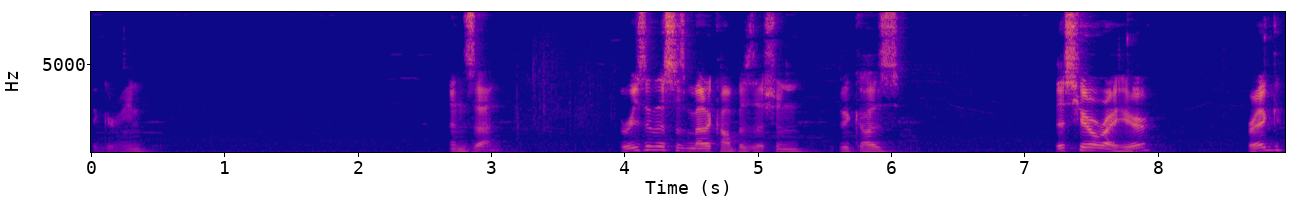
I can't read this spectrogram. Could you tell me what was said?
The green. And Zen. The reason this is meta composition is because this hero right here, Brig,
